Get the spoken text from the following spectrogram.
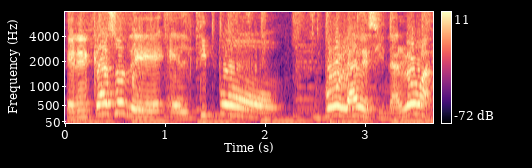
En el caso del el tipo bola de Sinaloa.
